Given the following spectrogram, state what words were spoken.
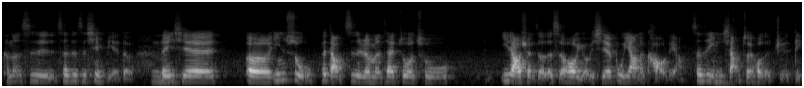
可能是甚至是性别的、嗯、的一些。呃，因素会导致人们在做出医疗选择的时候有一些不一样的考量，甚至影响最后的决定。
